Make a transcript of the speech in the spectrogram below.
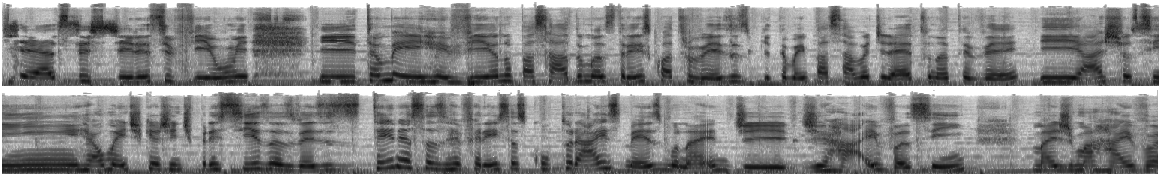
Que é assistir esse filme. E também revi ano passado umas três, quatro vezes, porque também passava direto na TV. E acho, assim, realmente que a gente precisa, às vezes, ter essas referências culturais mesmo, né? De, de raiva, assim, mas de uma raiva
